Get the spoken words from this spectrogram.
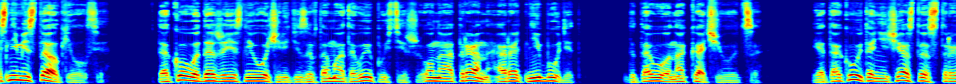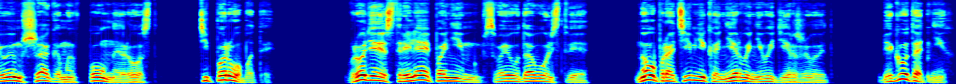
с ними сталкивался. Такого, даже если очередь из автомата выпустишь, он от ран орать не будет. До того накачиваются. И атакуют они часто строевым шагом и в полный рост. Типа роботы. Вроде стреляй по ним в свое удовольствие, но у противника нервы не выдерживают. Бегут от них.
